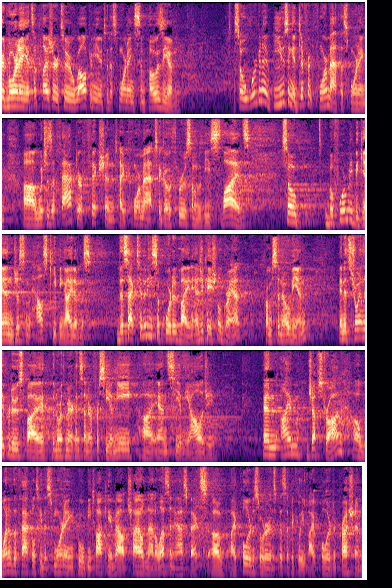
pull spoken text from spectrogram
Good morning. It's a pleasure to welcome you to this morning's symposium. So, we're going to be using a different format this morning, uh, which is a fact or fiction type format to go through some of these slides. So, before we begin, just some housekeeping items. This activity is supported by an educational grant from Sunovion, and it's jointly produced by the North American Center for CME uh, and CMEology. And I'm Jeff Strawn, uh, one of the faculty this morning who will be talking about child and adolescent aspects of bipolar disorder and specifically bipolar depression.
